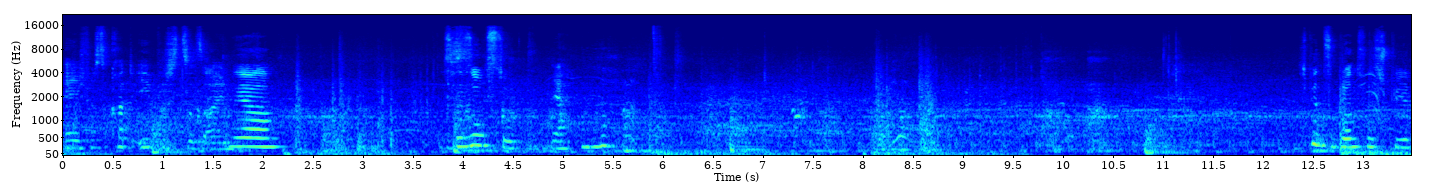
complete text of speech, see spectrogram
Ey, ich versuche gerade episch zu sein. Ja. Das versuchst du. Ja. Ich bin zu blond fürs Spiel.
